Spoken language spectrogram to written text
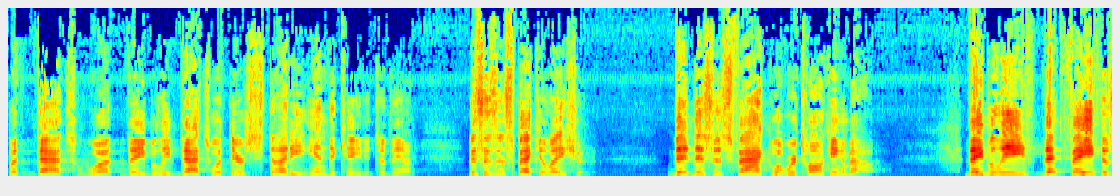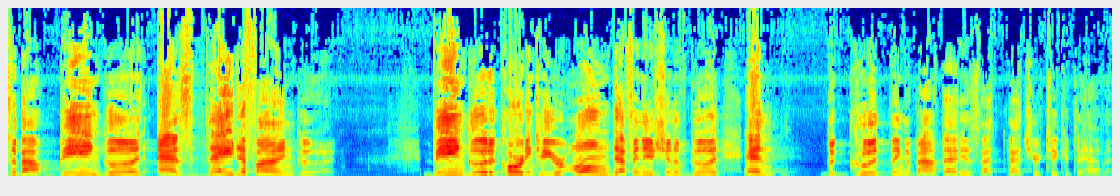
But that's what they believe. That's what their study indicated to them. This isn't speculation. This is fact, what we're talking about. They believe that faith is about being good as they define good. Being good according to your own definition of good. And the good thing about that is that that's your ticket to heaven.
